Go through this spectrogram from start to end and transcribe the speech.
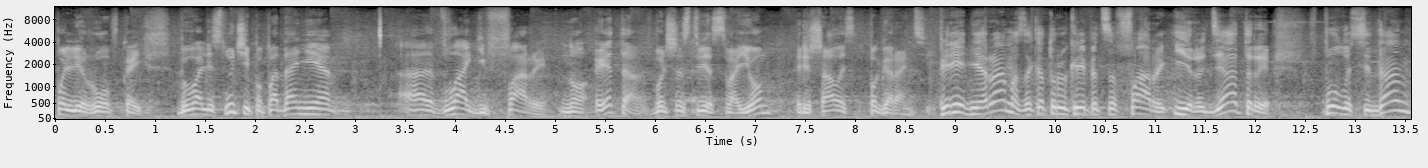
полировкой. Бывали случаи попадания э, влаги в фары, но это в большинстве своем решалось по гарантии. Передняя рама, за которую крепятся фары и радиаторы, в полуседан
